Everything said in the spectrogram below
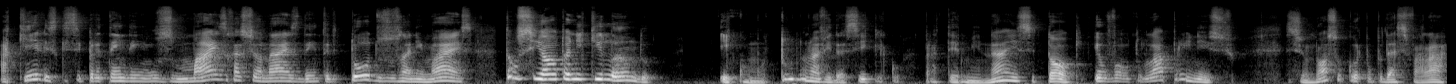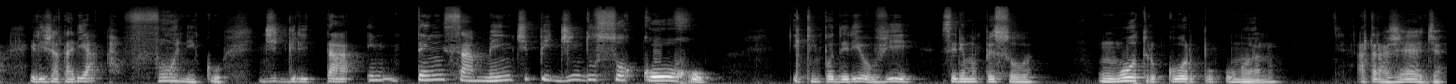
aqueles que se pretendem os mais racionais dentre todos os animais, estão se auto-aniquilando. E como tudo na vida é cíclico, para terminar esse talk, eu volto lá para o início. Se o nosso corpo pudesse falar, ele já estaria afônico de gritar intensamente pedindo socorro. E quem poderia ouvir seria uma pessoa, um outro corpo humano. A tragédia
